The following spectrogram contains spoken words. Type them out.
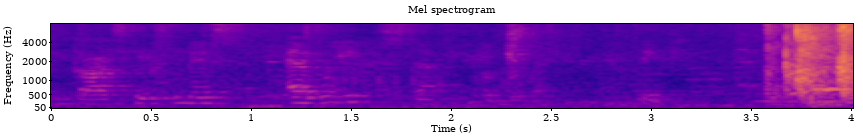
in God's faithfulness every step of the way. Thank you.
